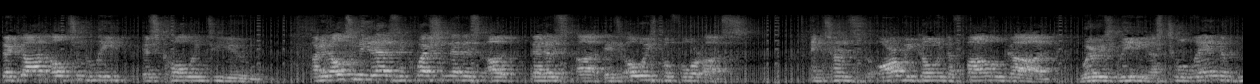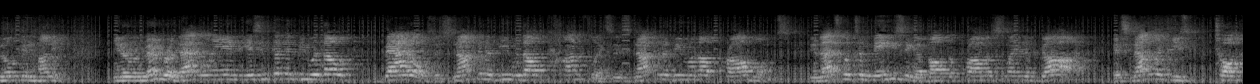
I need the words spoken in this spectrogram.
that God ultimately is calling to you? I mean, ultimately, that is a question that is, uh, that is, uh, is always before us. In terms of, are we going to follow God where He's leading us to a land of milk and honey? You know, remember, that land isn't going to be without battles. It's not going to be without conflicts. It's not going to be without problems. And that's what's amazing about the promised land of God. It's not like he's talk,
